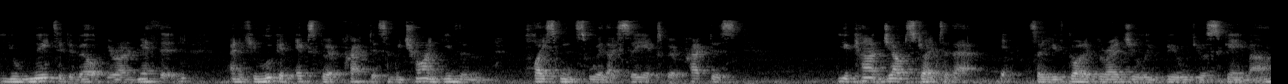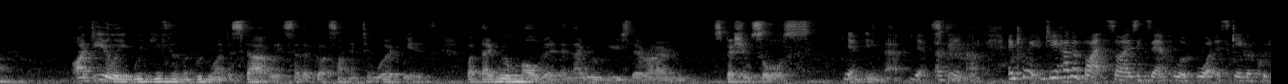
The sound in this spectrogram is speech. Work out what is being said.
you'll need to develop your own method. And if you look at expert practice and we try and give them placements where they see expert practice, you can't jump straight to that. Yeah. So you've got to gradually build your schema. Ideally, we give them a good one to start with so they've got something to work with, but they will mould it and they will use their own special sauce Yeah. in, in that Yeah, schema. absolutely. And can we, do you have a bite-sized example of what a schema could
